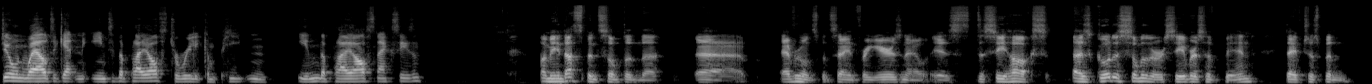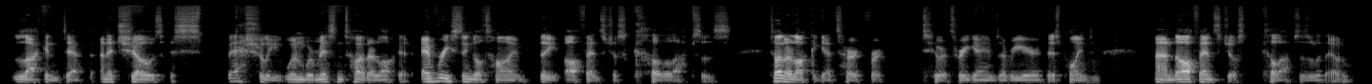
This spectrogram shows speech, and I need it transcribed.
doing well to getting into the playoffs to really competing in the playoffs next season? I mean, that's been something that uh, everyone's been saying for years now. Is the Seahawks as good as some of the receivers have been? They've just been lacking depth, and it shows, especially when we're missing Tyler Lockett. Every single time the offense just collapses. Tyler Lockett gets hurt for two or three games every year at this point, mm-hmm. and the offense just collapses without him.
